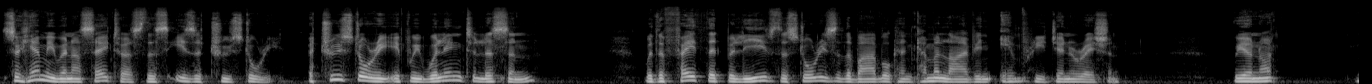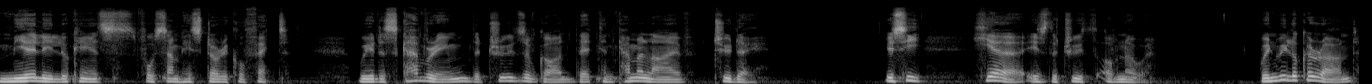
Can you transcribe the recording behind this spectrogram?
So, hear me when I say to us, this is a true story. A true story if we're willing to listen with a faith that believes the stories of the Bible can come alive in every generation. We are not merely looking at, for some historical fact. We are discovering the truths of God that can come alive today. You see, here is the truth of Noah. When we look around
